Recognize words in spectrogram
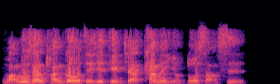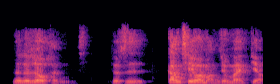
网络上团购的这些店家，他们有多少是那个肉很就是。刚切完马上就卖掉，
